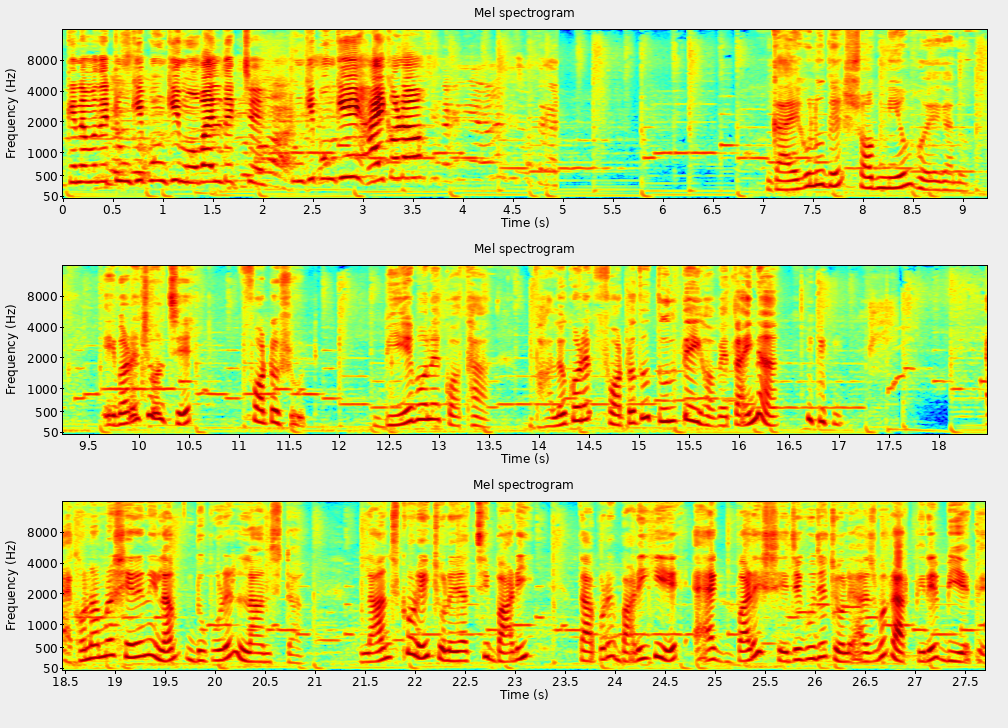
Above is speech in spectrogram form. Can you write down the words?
এখানে আমাদের টুঙ্কি পুঙ্কি মোবাইল দেখছে। টুঙ্কি পুঙ্কি, হাই করো। গায়ে হলুদের সব নিয়ম হয়ে গেল। এবারে চলছে ফটোশ্যুট বিয়ে বলে কথা, ভালো করে ফটো তো তুলতেই হবে, তাই না? এখন আমরা সেরে নিলাম দুপুরের লাঞ্চটা। লাঞ্চ করেই চলে যাচ্ছি বাড়ি, তারপরে বাড়ি গিয়ে একবারে সেজে গুজে চলে আসব রাত্রিরে বিয়েতে।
